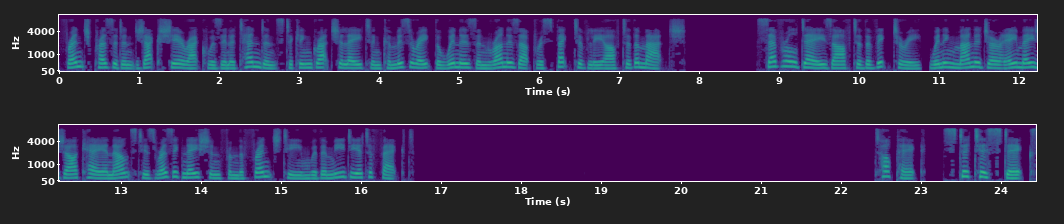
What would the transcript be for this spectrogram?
French President Jacques Chirac was in attendance to congratulate and commiserate the winners and runners-up respectively after the match. Several days after the victory, winning manager Aimé Jacquet announced his resignation from the French team with immediate effect. Topic: Statistics.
